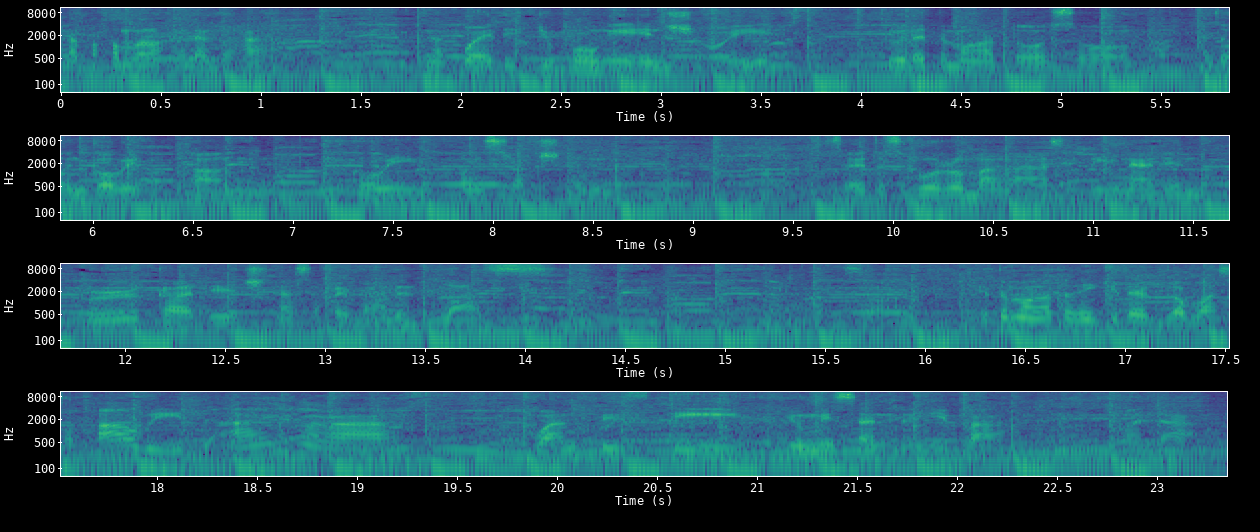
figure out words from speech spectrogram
Napakamurang halaga na pwede nyo pong i-enjoy. Tulad ng mga to, so ito ongoing, um, ongoing construction. So ito siguro mga sabihin natin per cottage nasa 500 plus. So ito mga to nakikita gawa sa pawid ay mga 150. Yung minsan ng iba, wala.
